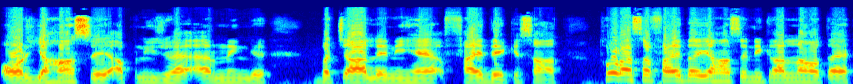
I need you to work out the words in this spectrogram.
और यहाँ से अपनी जो है अर्निंग बचा लेनी है फ़ायदे के साथ। थोड़ा सा फ़ायदा यहाँ से निकालना होता है।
